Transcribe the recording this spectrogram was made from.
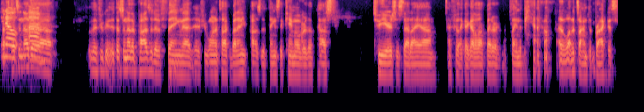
You know, that's another. um, uh, if you that's another positive thing that if you want to talk about any positive things that came over the past two years is that I uh, I feel like I got a lot better at playing the piano. I had a lot of time to practice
